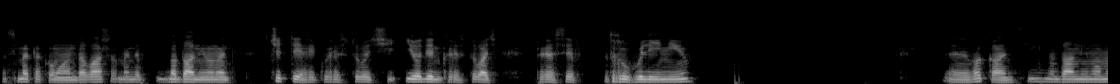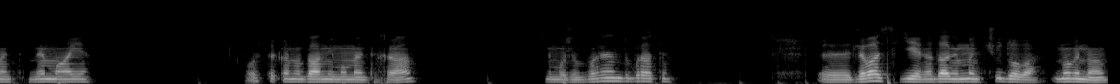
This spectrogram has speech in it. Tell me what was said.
Ось мета-команда ваша. У мене на даний момент 4 користувачі і один користувач пересив в другу лінію. Е, Вакансій на даний момент немає. Ось така на даний момент гра. Не можемо в оренду брати. Е, Для вас є на даний момент чудова новина.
